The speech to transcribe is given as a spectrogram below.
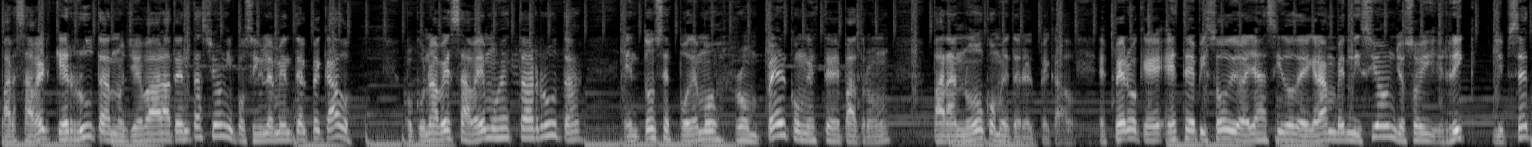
para saber qué ruta nos lleva a la tentación y posiblemente al pecado. Porque una vez sabemos esta ruta, entonces podemos romper con este patrón para no cometer el pecado. Espero que este episodio haya sido de gran bendición. Yo soy Rick Lipset.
